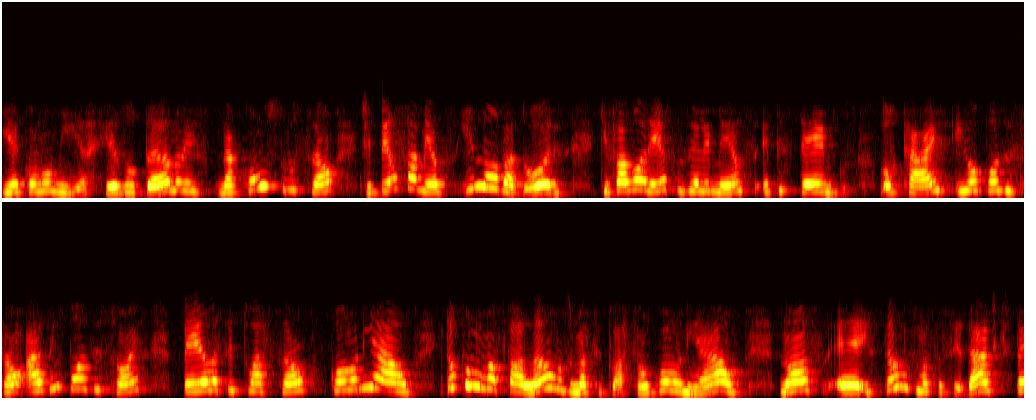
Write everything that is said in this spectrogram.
e economia, resultando na construção de pensamentos inovadores que favoreçam os elementos epistêmicos locais em oposição às imposições pela situação colonial. Então, quando nós falamos de uma situação colonial, nós é, estamos numa sociedade que está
